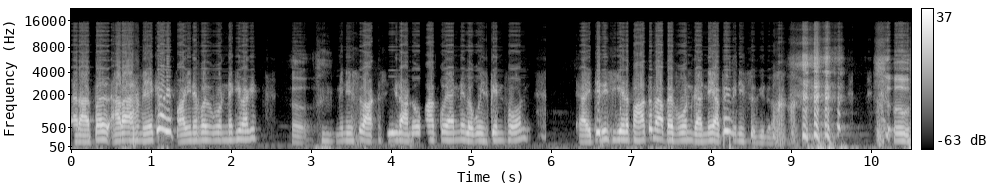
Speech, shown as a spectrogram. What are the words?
අර Apple අර මේක වගේ පයිනපල් ෆෝන් එක වගේ. ඔව්. මිනිස්සු 95ක් යන්නේ ලොකු ස්ක්‍රීන් ෆෝන් ඉතිරි 105ම අපේ ෆෝන් ගන්නේ අපේ මිනිස්සු කියනවා. ඔව්.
